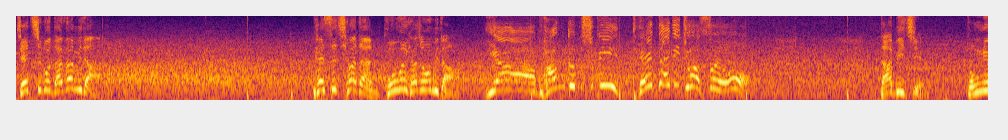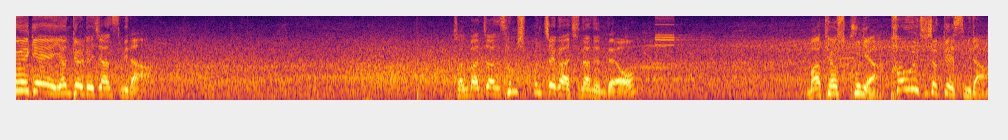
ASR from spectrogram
제치고 나갑니다. 패스 차단, 공을 가져옵니다. 이야, 방금 수비 대단히 좋았어요. 다비즈 동료에게 연결되지 않습니다. 전반전 30분째가 지났는데요. 마테오스 쿠냐 파울 지적됐습니다.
